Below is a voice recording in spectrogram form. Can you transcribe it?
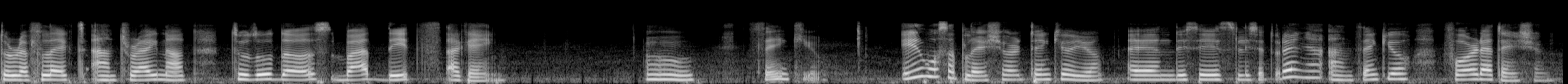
to reflect and try not to do those bad deeds again. Oh, thank you. It was a pleasure, thank you. you. And this is Lisa Tureña, and thank you for the attention.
